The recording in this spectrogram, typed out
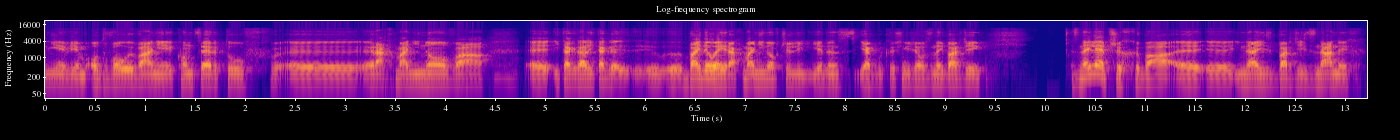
nie wiem, odwoływanie koncertów Rachmaninowa i tak dalej. Tak, e, by the way, Rachmaninow, czyli jeden z, jakby ktoś nie wiedział, z najbardziej z najlepszych chyba i najbardziej znanych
